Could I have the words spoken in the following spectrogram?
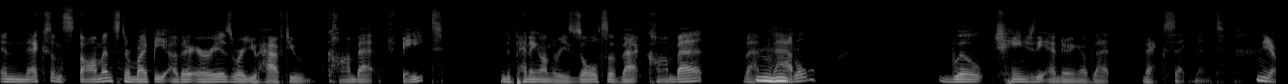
in next installments there might be other areas where you have to combat fate and depending on the results of that combat that mm-hmm. battle will change the ending of that next segment yeah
